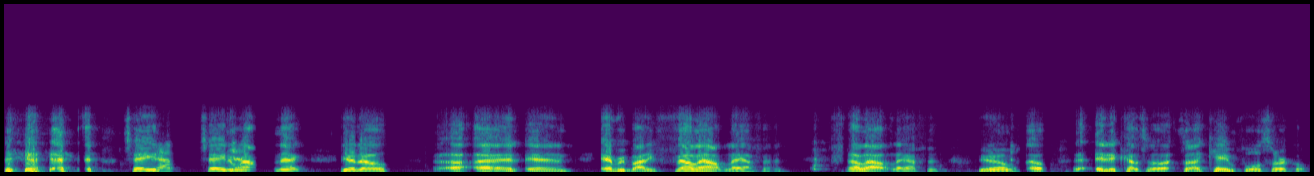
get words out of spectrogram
chain, have, chain yeah. around the neck. You know, uh, and, and everybody fell out laughing, fell out laughing. You know, so and it comes so, so I came full circle.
